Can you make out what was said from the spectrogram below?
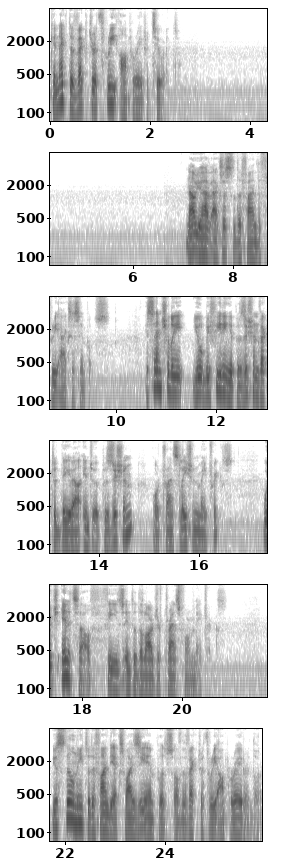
Connect the vector 3 operator to it. Now you have access to define the three axis inputs. Essentially, you'll be feeding a position vector data into a position or translation matrix, which in itself feeds into the larger transform matrix. You still need to define the XYZ inputs of the vector 3 operator though.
